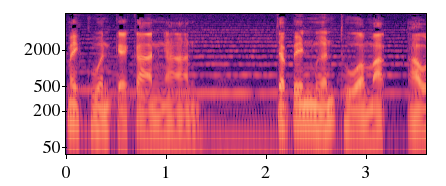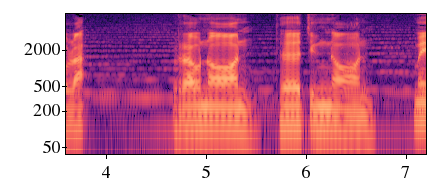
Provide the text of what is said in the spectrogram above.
ไม่ควรแก่การงาน จะเป็นเหมือนถั่วหมักเอาละ เรานอน เธอจึงนอนไม่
